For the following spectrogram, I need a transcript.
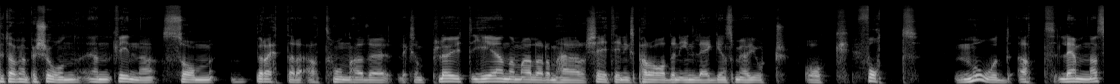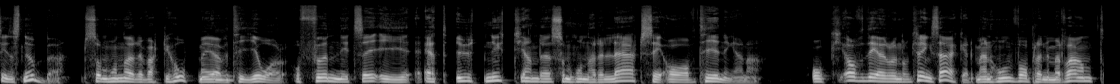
utav en person, en kvinna, som berättade att hon hade liksom plöjt igenom alla de här Tjejtidningsparaden-inläggen som jag har gjort och fått mod att lämna sin snubbe som hon hade varit ihop med i över tio år och funnit sig i ett utnyttjande som hon hade lärt sig av tidningarna. Och av det runt omkring säkert, men hon var prenumerant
